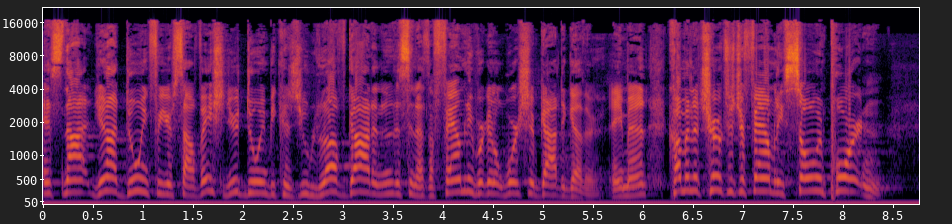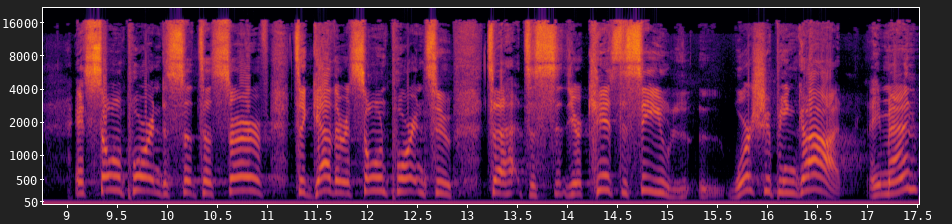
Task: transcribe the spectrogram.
It's not you're not doing for your salvation. You're doing because you love God and listen, as a family we're going to worship God together. Amen. Coming to church with your family so important. It's so important to, to serve together. It's so important to, to, to your kids to see you worshiping God. Amen?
